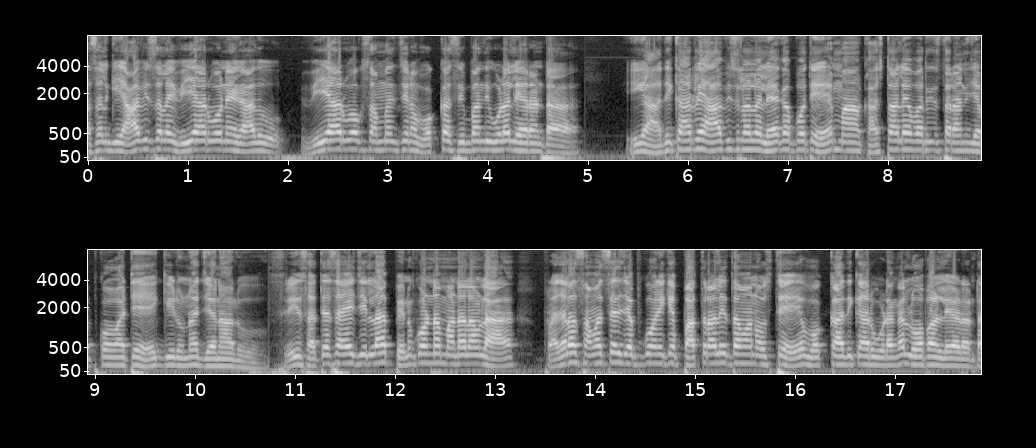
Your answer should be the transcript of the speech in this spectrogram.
అసలు ఈ ఆఫీసులో విఆర్ఓనే కాదు విఆర్ఓకు సంబంధించిన ఒక్క సిబ్బంది కూడా లేరంట. ఇక అధికారులే ఆఫీసులలో లేకపోతే మా కష్టాలే వర్ధిస్తారని చెప్పుకోవటే గీడున్న జనాలు. శ్రీ సత్యసాయి జిల్లా పెనుకొండ మండలంలో ప్రజల సమస్యలు చెప్పుకోనికే పత్రాలు ఇద్దామని వస్తే ఒక్క అధికారి కూడా లోపల లేడంట.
